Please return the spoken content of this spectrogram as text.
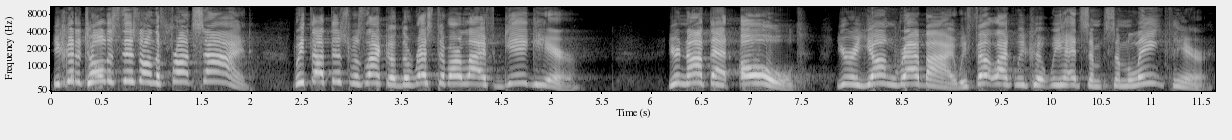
You could have told us this on the front side. We thought this was like a, the rest of our life gig here. You're not that old. You're a young rabbi. We felt like we could we had some some length here.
